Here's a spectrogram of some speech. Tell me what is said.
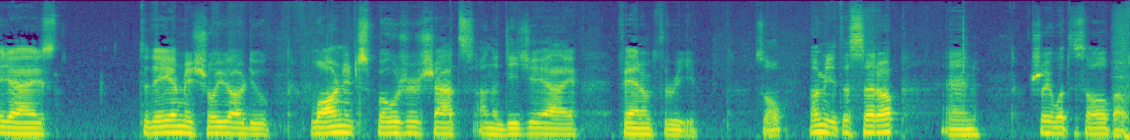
Hey guys, today I'm going to show you how to do long exposure shots on the DJI Phantom 3. So let me get this set up and show you what this is all about.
